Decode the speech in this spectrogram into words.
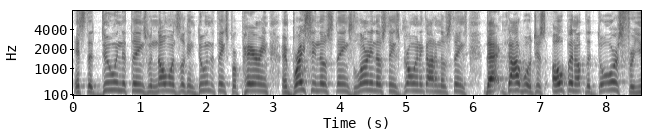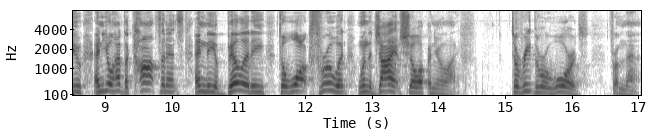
it's the doing the things when no one's looking, doing the things, preparing, embracing those things, learning those things, growing in God in those things, that God will just open up the doors for you and you'll have the confidence and the ability to walk through it when the giants show up in your life to reap the rewards from that.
